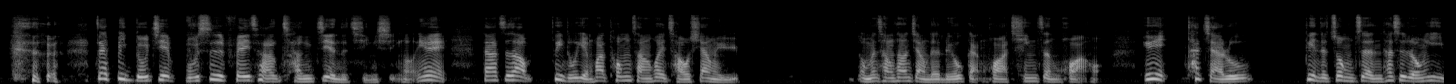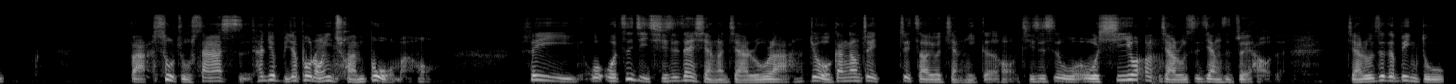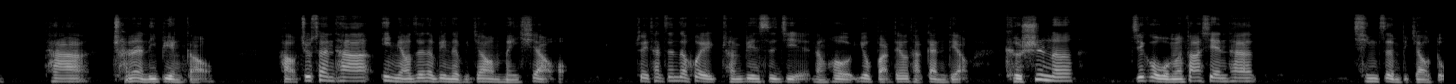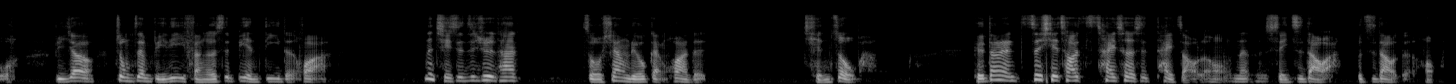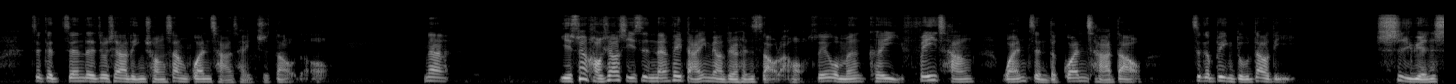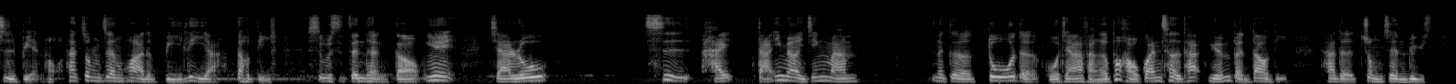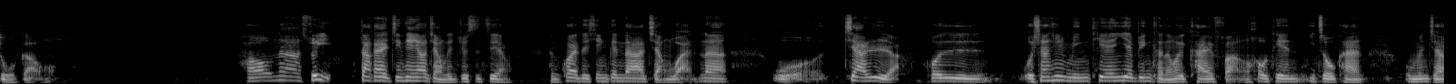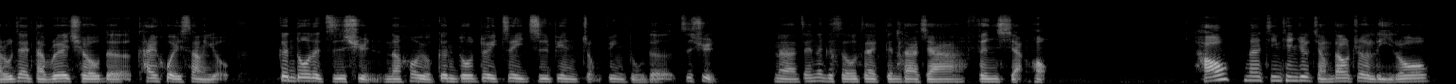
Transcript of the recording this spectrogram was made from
在病毒界不是非常常见的情形哦，因为大家知道病毒演化通常会朝向于我们常常讲的流感化、轻症化哦，因为它假如变得重症，它是容易把宿主杀死，它就比较不容易传播嘛哦，所以我我自己其实在想啊，假如啦，就我刚刚最最早有讲一个哦，其实是我我希望假如是这样是最好的，假如这个病毒它。传染力变高，好，就算它疫苗真的变得比较没效哦，所以它真的会传遍世界，然后又把 Delta 干掉。可是呢，结果我们发现它轻症比较多，比较重症比例反而是变低的话，那其实这就是它走向流感化的前奏吧。可当然，这些猜猜测是太早了哦。那谁知道啊？不知道的哦。这个真的就是要临床上观察才知道的哦。那也算好消息是，南非打疫苗的人很少了哦，所以我们可以非常完整的观察到这个病毒到底是圆是扁哦，它重症化的比例啊，到底 是不是真的很高？因为假如是还打疫苗已经蛮。那个多的国家反而不好观测，它原本到底它的重症率是多高？好，那所以大概今天要讲的就是这样，很快的先跟大家讲完。那我假日啊，或是我相信明天叶斌可能会开房，后天一周刊，我们假如在 WHO 的开会上有更多的资讯，然后有更多对这一支变种病毒的资讯。那在那个时候再跟大家分享吼。好，那今天就讲到这里喽。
